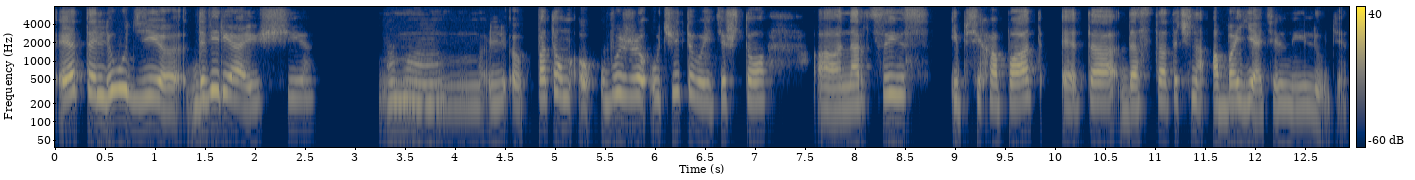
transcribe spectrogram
Это люди доверяющие. Угу. Потом вы же учитываете, что а, нарцисс и психопат это достаточно обаятельные люди.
